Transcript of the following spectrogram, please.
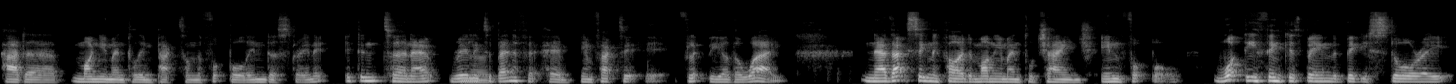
had a monumental impact on the football industry, and it it didn't turn out really No. to benefit him. In fact, it, it flipped the other way. Now that signified a monumental change in football. What do you think has been the biggest story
